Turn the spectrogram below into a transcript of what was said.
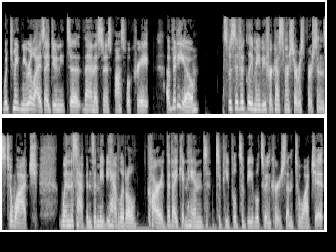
which made me realize i do need to then as soon as possible create a video specifically maybe for customer service persons to watch when this happens and maybe have little card that I can hand to people to be able to encourage them to watch it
